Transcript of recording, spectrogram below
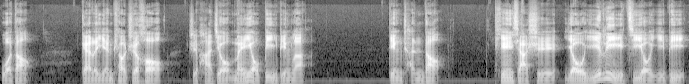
我道，改了盐票之后，只怕就没有弊病了。鼎臣道：“天下事有一利即有一弊，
